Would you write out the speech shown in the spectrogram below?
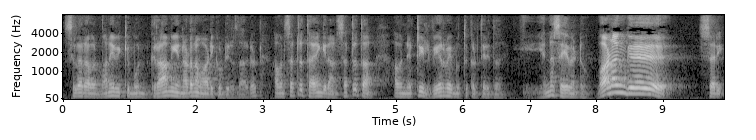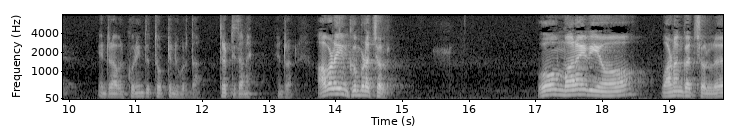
சிலர் அவன் மனைவிக்கு முன் கிராமிய நடனம் ஆடிக்கொண்டிருந்தார்கள். அவன் சற்று தயங்கினான். சற்றுத்தான் அவன் நெற்றியில் வியர்வை முத்துக்கள் தெரிந்தது. என்ன செய்ய வேண்டும்? வணங்கு! சரி என்று அவன் குனிந்து தொட்டு நிமிர்ந்தான். திருப்தி தானே? என்றான். அவளையும் கும்பிடச் சொல். உன் மனைவியும் வணங்கச் சொல்லு.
